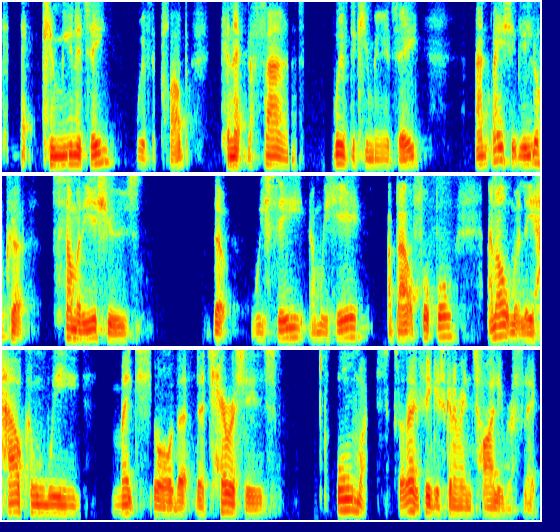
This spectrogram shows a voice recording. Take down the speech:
Connect community with the club, connect the fans with the community, and basically look at some of the issues that we see and we hear about football, and ultimately, how can we make sure that the terraces almost, because I don't think it's going to entirely reflect,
